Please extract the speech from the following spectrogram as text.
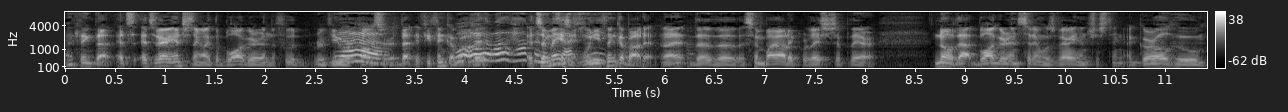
I think that it's it's very interesting, like the blogger and the food reviewer Yeah. culture. That if you think about it, what it's amazing exactly? when you think about it, right? The, the the symbiotic relationship there. No, that blogger incident was very interesting. A girl who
